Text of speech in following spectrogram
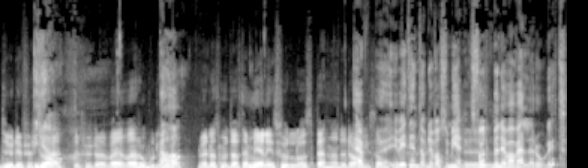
Du, det förstår Ja. jag. Det förstår jag. Vad, vad roligt Ja. det var. Det låter som att du haft en meningsfull och spännande dag. Eh, Som, Jag vet inte om det var så meningsfullt, men det var väldigt roligt.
